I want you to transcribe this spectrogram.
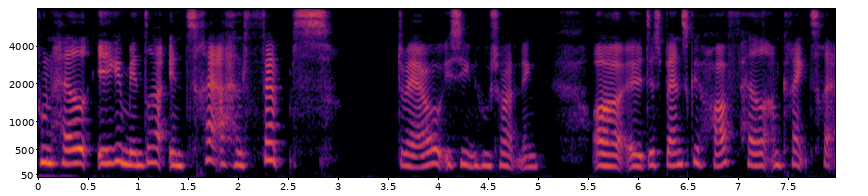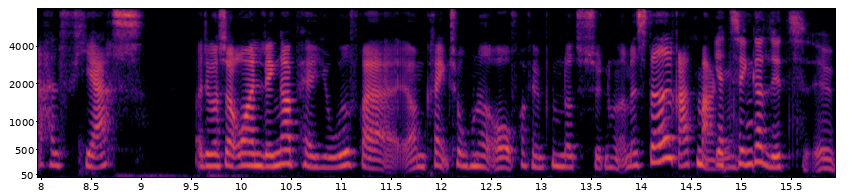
Hun havde ikke mindre end 93 dværge i sin husholdning. Og øh, det spanske hof havde omkring 73. Og det var så over en længere periode fra øh, omkring 200 år, fra 1500 til 1700. Men stadig ret mange. jeg tænker lidt, øh,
